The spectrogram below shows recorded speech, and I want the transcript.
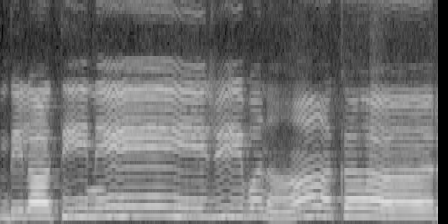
दिला तिने जीवनाकार.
